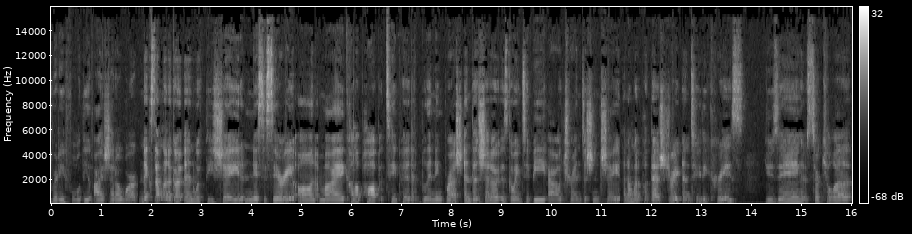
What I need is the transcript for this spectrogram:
ready for the eyeshadow work. Next, I'm gonna go in with the shade Necessary on my ColourPop Tapered Blending Brush. And this shadow is going to be our transition shade. And I'm gonna put that straight into the crease using circular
